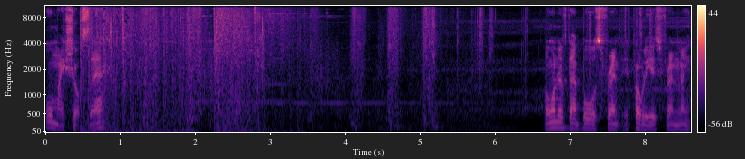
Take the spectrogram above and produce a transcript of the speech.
all my shots there. I wonder if that ball's friend. It probably is friendly.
